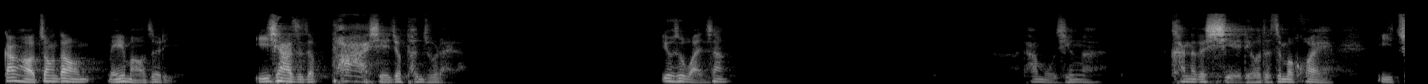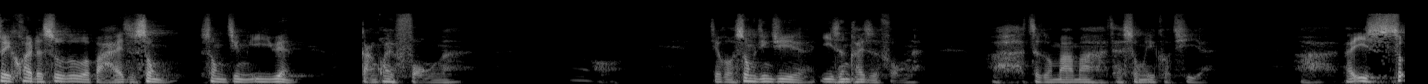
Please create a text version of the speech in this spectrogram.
刚好撞到眉毛这里，一下子就啪，血就喷出来了。又是晚上，他母亲啊，看那个血流的这么快，以最快的速度把孩子送送进医院，赶快缝啊！哦，结果送进去，医生开始缝了，啊，这个妈妈才松一口气呀！啊，她一松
